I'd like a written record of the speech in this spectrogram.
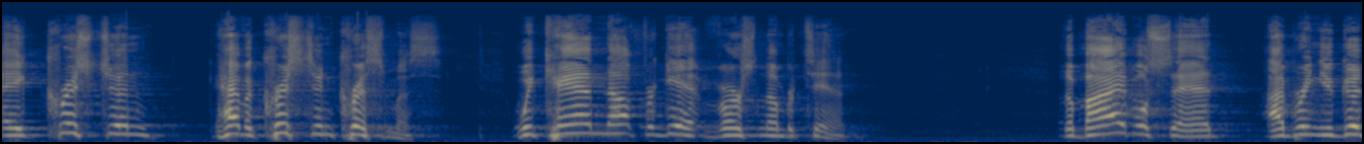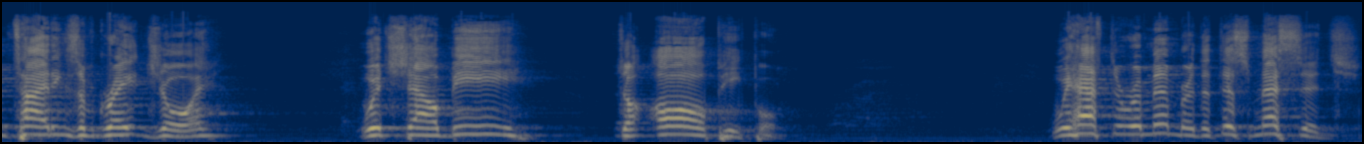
a Christian, have a Christian Christmas, we cannot forget verse number 10. The Bible said, I bring you good tidings of great joy, which shall be to all people. We have to remember that this message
